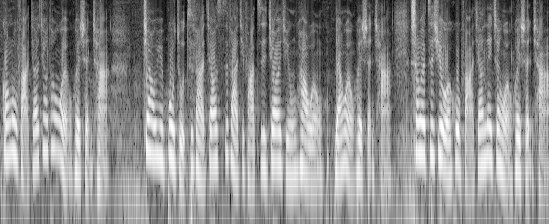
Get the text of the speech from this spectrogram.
公公路法交交通委员会审查，教育部组织法交司法及法制教育及文化委两委员会审查，社会秩序维护法交内政委员会审查。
